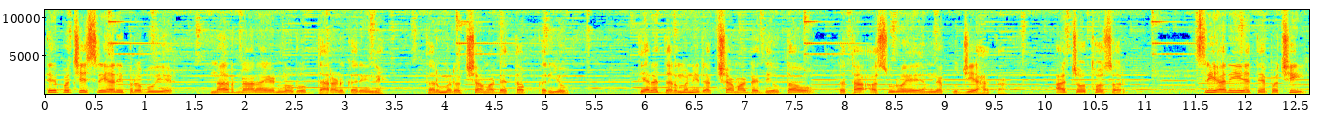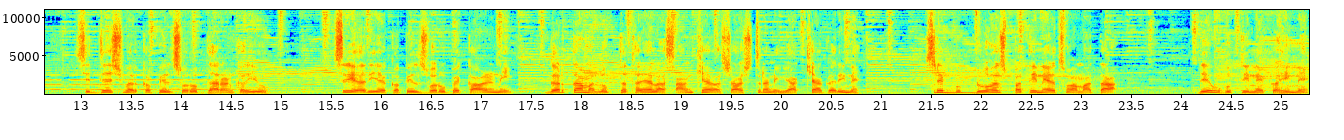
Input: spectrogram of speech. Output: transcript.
તે પછી શ્રી હરિ પ્રભુએ નર નારાયણનું રૂપ ધારણ કરીને ધર્મ રક્ષા માટે તપ કર્યું. ત્યારે ધર્મની રક્ષા માટે દેવતાઓ તથા અસુરોએ એમને પૂજ્યા હતા. આ ચોથો સર્ગ. શ્રી હરિએ તે પછી સિદ્ધેશ્વર કપિલ સ્વરૂપ ધારણ કર્યું. શ્રી હરિએ કપિલ સ્વરૂપે કાળની ગર્તામાં લુપ્ત થયેલા સાંખ્ય શાસ્ત્રની વ્યાખ્યા કરીને શ્રી બૃહસ્પતિને અથવા માતા દેવહૂતિને કહીને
